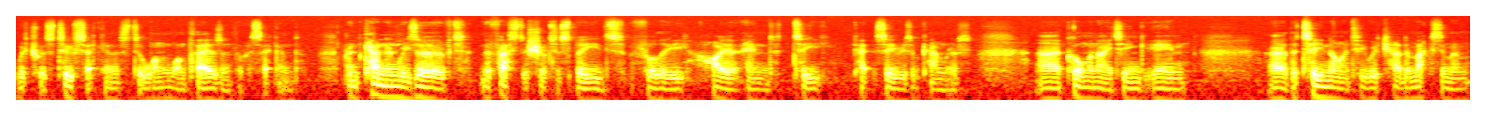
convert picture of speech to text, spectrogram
which was 2 seconds to 1 one thousandth of a second and Canon reserved the faster shutter speeds for the higher end T series of cameras uh, culminating in uh, the T90 which had a maximum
